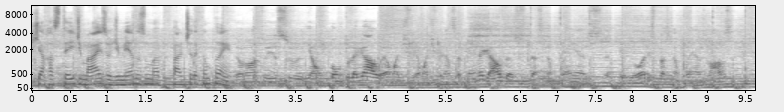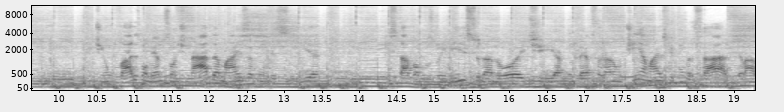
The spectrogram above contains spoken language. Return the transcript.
que arrastei demais ou de menos uma parte da campanha. Eu noto isso e é um ponto legal, é uma, é uma diferença bem legal das, das campanhas anteriores para as campanhas novas. E tinham vários momentos onde nada mais acontecia e estávamos no início da noite e a conversa já não tinha mais o que conversar, sei lá,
